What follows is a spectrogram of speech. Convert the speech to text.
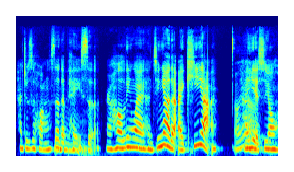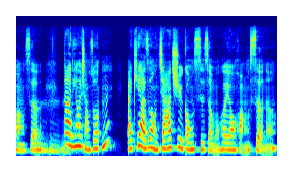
它就是黄色的配色。嗯、然后另外很惊讶的 IKEA，、oh、它也是用黄色。嗯嗯、大家一定会想说，嗯，IKEA 这种家具公司怎么会用黄色呢？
